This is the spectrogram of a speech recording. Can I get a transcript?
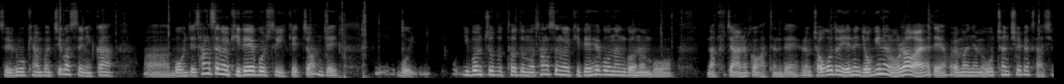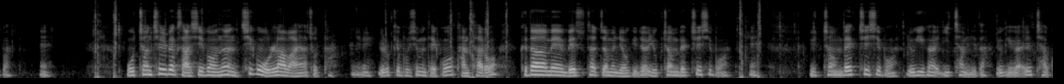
그래서 이렇게 한번 찍었으니까 어, 뭐 이제 상승을 기대해 볼 수 있겠죠. 이제 뭐 이번 주부터도 뭐 상승을 기대해 보는 거는 뭐 나쁘지 않을 것 같은데 그럼 적어도 얘는 여기는 올라와야 돼요. 얼마냐면 5,740원. 예. 5,740원은 치고 올라와야 좋다. 예, 이렇게 보시면 되고 단타로 그 다음에 매수 타점은 여기죠. 6,170원. 예. 6,170원. 여기가 2차입니다. 여기가 1차고.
